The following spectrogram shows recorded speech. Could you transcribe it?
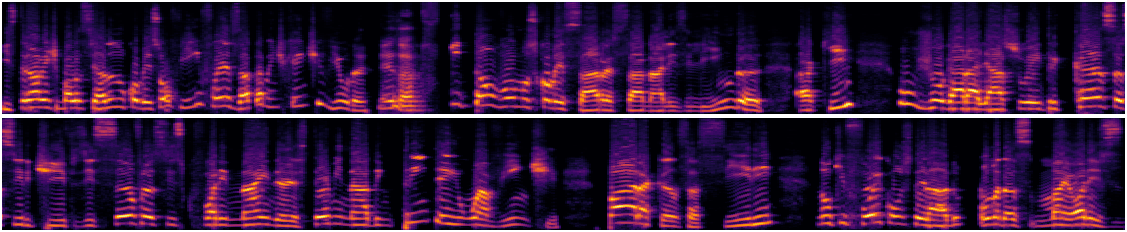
extremamente balanceado do começo ao fim. Foi exatamente o que a gente viu, né? Exato. Então vamos começar essa análise linda aqui um jogaralhaço entre Kansas City Chiefs e San Francisco 49ers, terminado em 31 a 20 para Kansas City, no que foi considerado uma das maiores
